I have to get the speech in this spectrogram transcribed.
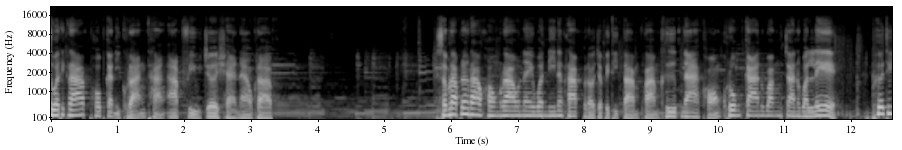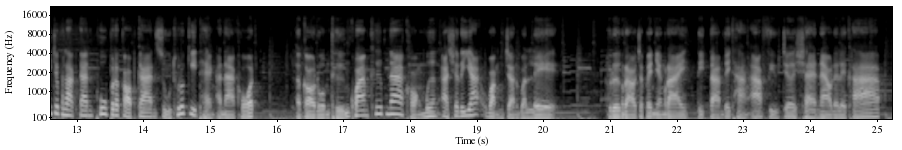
สวัสดีครับ พบกันอีกครั้งทาง Up Future Channel ครับสำหรับเรื่องราวของเราในวันนี้นะครับ เราจะไปติดตามความคืบหน้าของโครงการวังจันทร์วันเล่เพื่อที่จะผลักดันผู้ประกอบการสู่ธุรกิจแห่งอนาคต แล้วก็รวมถึงความคืบหน้าของเมืองอัจฉริยะวังจันทร์วันเล่เรื่องราวจะเป็นอย่างไรติดตามได้ทาง Up Future Channel ได้เลยครับ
